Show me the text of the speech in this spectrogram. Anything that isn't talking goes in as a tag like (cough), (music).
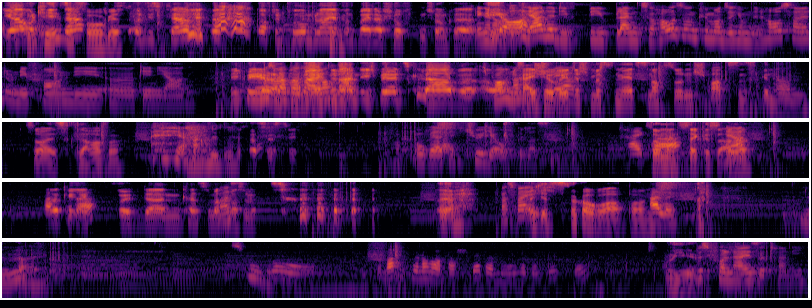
Ja, und die Käsevogel. Sklaven- Und die Sklaven müssen auf dem Turm bleiben und weiter schuften, schon klar. Ja, genau. Ja. Die Kerle, die, die bleiben zu Hause und kümmern sich um den Haushalt und die Frauen, die äh, gehen jagen. Ich bin ja noch ein Mann, ich bin ein Sklave. Ich brauch noch Rein theoretisch müssten wir jetzt noch so einen schwarzen Skin haben. So als Sklave. (laughs) Ja. Das ist nicht. Oh, wer hat denn die Tür hier aufgelassen? So, mein Stack ist alle. was Okay, cool. Dann kannst du machen, Was? was, du willst. (laughs) Ja. Was war Soll ich ich? jetzt Zuckerrohr abbauen? Alles. (laughs) Nö. Nein. So. So. Dann mache ich mir nochmal ein paar Schwerter mit hinter Liste. Oh Du je. bist voll leise, Tani.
